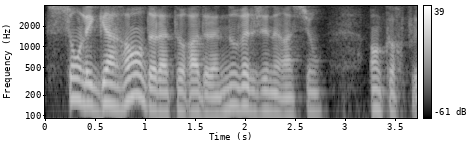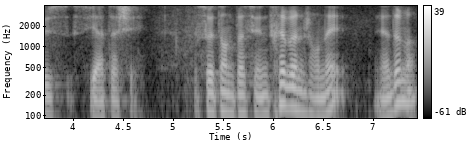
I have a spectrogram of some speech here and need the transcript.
sont les garants de la Torah de la nouvelle génération, encore plus s'y attacher. Souhaitant de passer une très bonne journée et à demain.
